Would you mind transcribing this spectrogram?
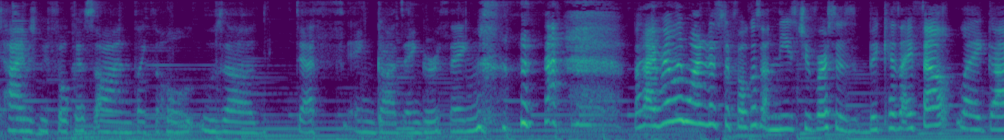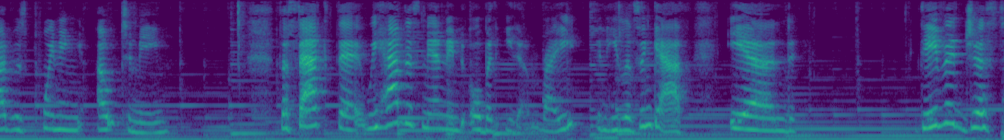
times we focus on like the whole Uzzah death and God's anger thing. but I really wanted us to focus on these two verses because I felt like God was pointing out to me the fact that we have this man named Obed Edom, right? And he lives in Gath. And David just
